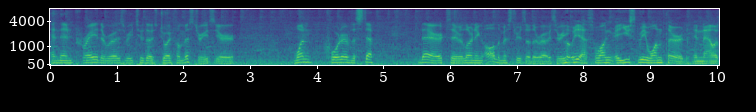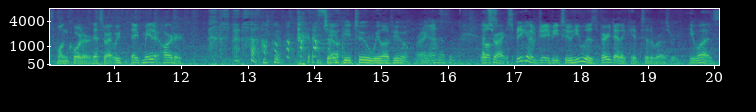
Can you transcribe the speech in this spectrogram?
and then pray the Rosary to those joyful mysteries, you're one quarter of the step there to learning all the mysteries of the Rosary. Oh yes, one. It used to be one third, and now it's one quarter. That's right. We've they've made it harder. JP2, we love you, right? Well, That's right. Speaking of JP2, he was very dedicated to the Rosary. He was.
